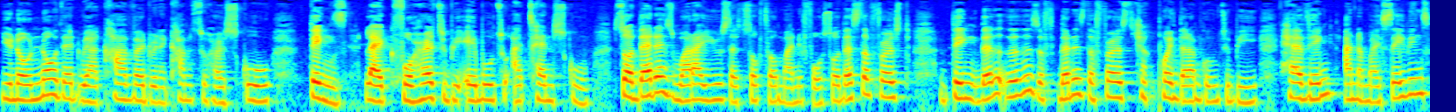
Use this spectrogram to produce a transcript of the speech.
You know, know that we are covered when it comes to her school school things like for her to be able to attend school. So that is what I use that stokvel money for. So that's the first thing that, that is a, that is the first checkpoint that I'm going to be having under my savings.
